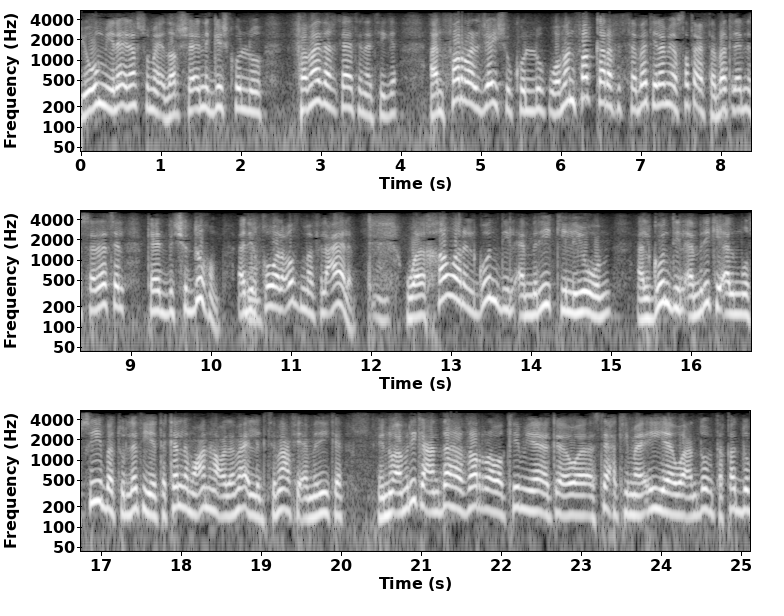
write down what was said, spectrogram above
يقوم يلاقي نفسه ما يقدرش لأن الجيش كله فماذا كانت النتيجة أن فر الجيش كله ومن فكر في الثبات لم يستطع الثبات لأن السلاسل كانت بتشدهم أدي. القوة العظمى في العالم. وخور الجندي الأمريكي اليوم الجندي الأمريكي المصيبة التي يتكلم عنها علماء الاجتماع في أمريكا إنه أمريكا عندها ذرة وكيمياء وأسلحة كيميائية وعندهم تقدم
